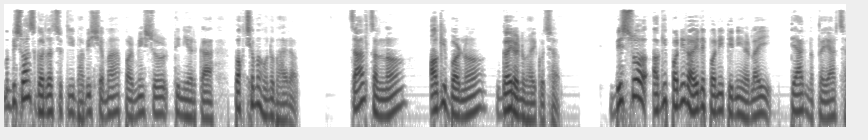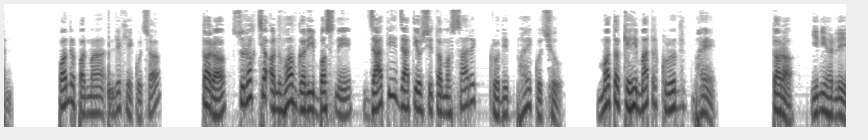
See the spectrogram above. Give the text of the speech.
म विश्वास गर्दछु कि भविष्यमा परमेश्वर तिनीहरूका पक्षमा हुनु भएर चाल चल्न अघि बढ्न गइरहनु भएको छ। विश्व अघि पनि र अहिले पनि तिनीहरूलाई त्याग्न तयार छन्। पन्ध्र पदमा लेखिएको छ तर सुरक्षा अनुभव गरी बस्ने जाति जातिहरूसित म साह्रै क्रोधित भएको छु। म त केही मात्र क्रोधित भए तर यिनीहरूले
